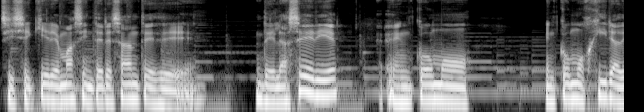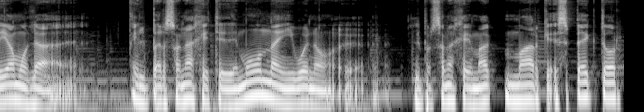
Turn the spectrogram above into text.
si se quiere, más interesantes de, de la serie. En cómo en cómo gira, digamos, la, el personaje este de Munda y bueno, eh, el personaje de Mark Spector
